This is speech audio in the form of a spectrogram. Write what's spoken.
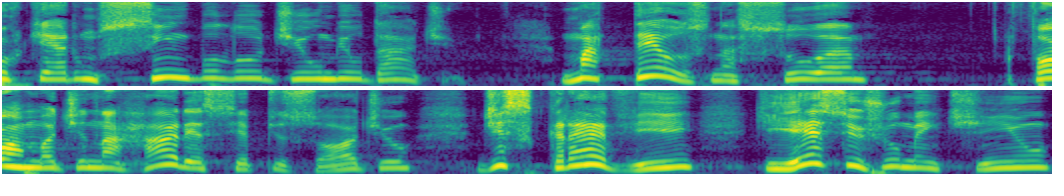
porque era um símbolo de humildade. Mateus, na sua forma de narrar esse episódio, descreve que esse jumentinho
